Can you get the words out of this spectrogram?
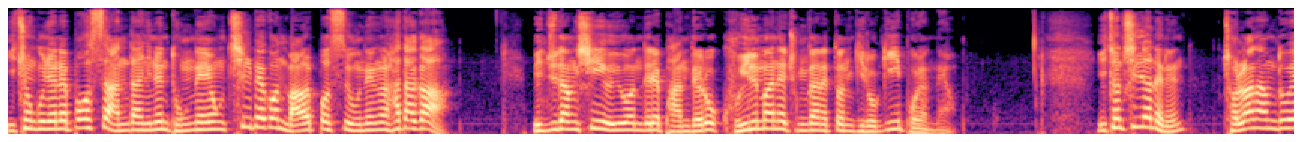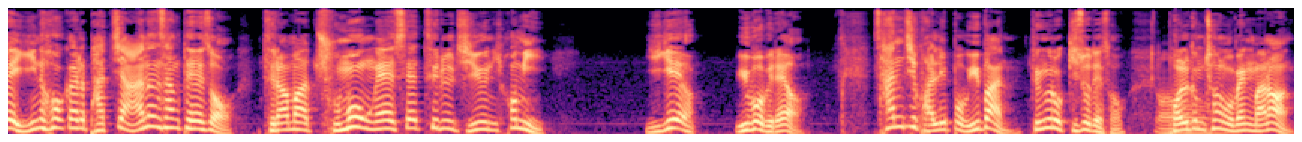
2009년에 버스 안 다니는 동네용 700원 마을버스 운행을 하다가 민주당 시의원들의 반대로 9일 만에 중단했던 기록이 보였네요. 2007년에는 전라남도의 인허가를 받지 않은 상태에서 드라마 주몽의 세트를 지은 혐의 이게 위법이래요. 산지관리법 위반 등으로 기소돼서 벌금 1,500만 원.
